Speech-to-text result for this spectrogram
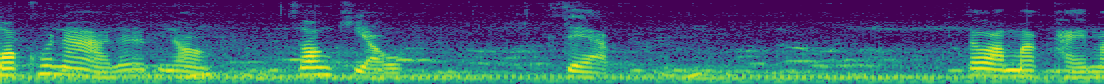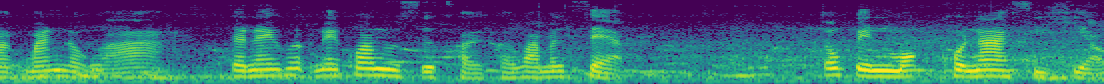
มอกโคนาเด้อพี่น้องซ่องเขียวแสบแต่ว่ามักไผ่มักมันหรอกว่า แต่ในในความรู้สึกข่อยข่อยว่ามันแสบต้องเป็นมอกโคนาสีเขียว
